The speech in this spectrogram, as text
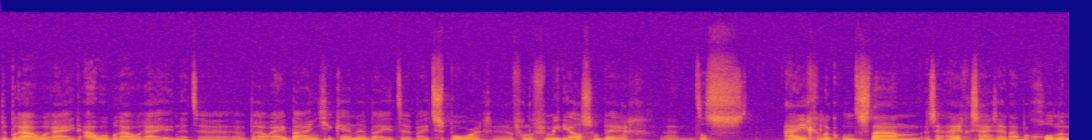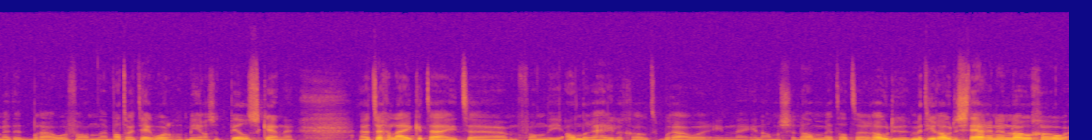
de brouwerij, de oude brouwerij in het uh, brouwerijbaantje kennen, bij het, bij het spoor van de familie Asselberg. het was eigenlijk ontstaan, eigenlijk zijn zij daar begonnen met het brouwen van wat wij tegenwoordig wat meer als het pils kennen. Uh, tegelijkertijd uh, van die andere hele grote brouwer in, uh, in Amsterdam met, dat, rode, met die rode ster in hun logo.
